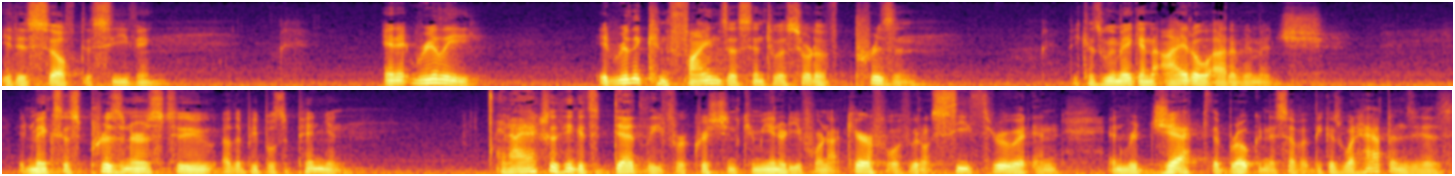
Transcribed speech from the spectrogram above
it is self-deceiving. And it really it really confines us into a sort of prison because we make an idol out of image. It makes us prisoners to other people's opinion. And I actually think it's deadly for a Christian community if we're not careful, if we don't see through it and, and reject the brokenness of it. Because what happens is,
